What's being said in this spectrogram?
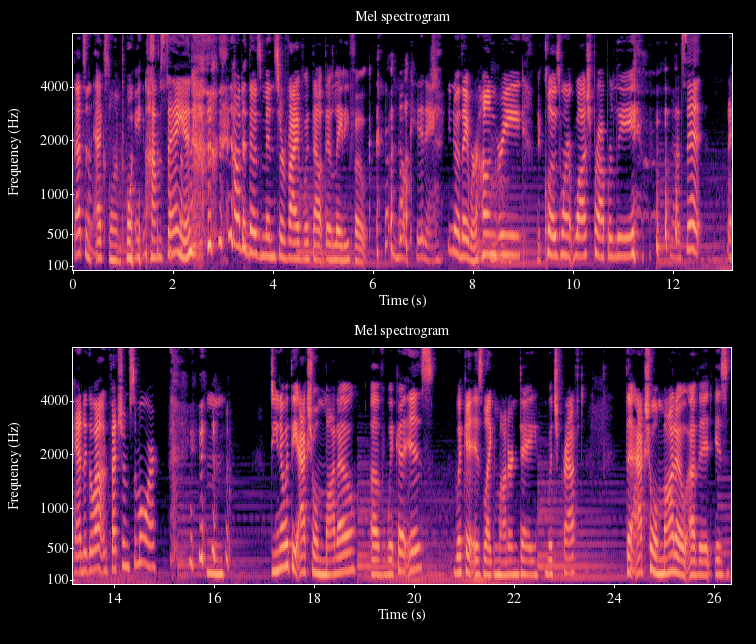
That's an excellent point. I'm saying. How did those men survive without their lady folk? no kidding. You know, they were hungry, the clothes weren't washed properly. That's it. They had to go out and fetch them some more. Mm. Do you know what the actual motto of Wicca is? Wicca is like modern day witchcraft. The actual motto of it is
